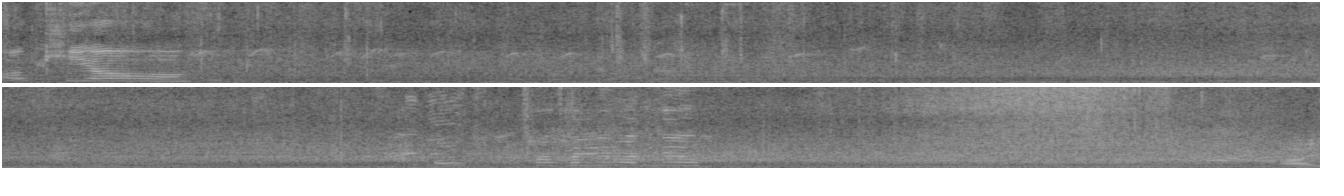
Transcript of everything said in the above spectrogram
아 귀여워. 어, 차 달리면 안 돼요. 아이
